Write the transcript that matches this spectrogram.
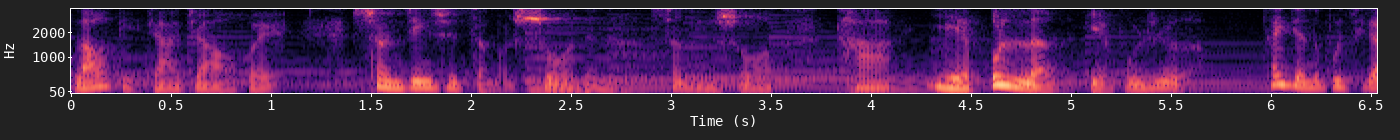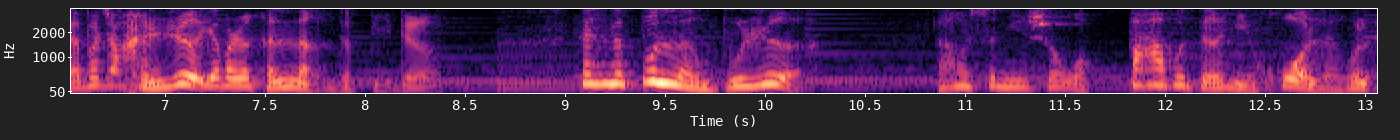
老底家教会，圣经是怎么说的呢？圣经说它也不冷也不热，它一点都不奇怪，要不然很热，要不然很冷的彼得，但是呢不冷不热，然后圣经说我巴不得你或冷或冷，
